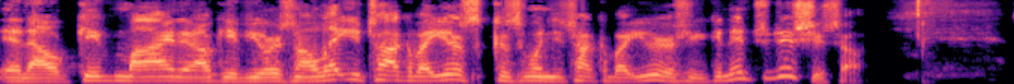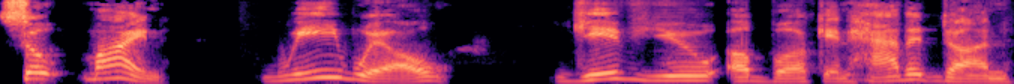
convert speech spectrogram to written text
and I'll give mine and I'll give yours and I'll let you talk about yours because when you talk about yours, you can introduce yourself. So mine, we will give you a book and have it done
